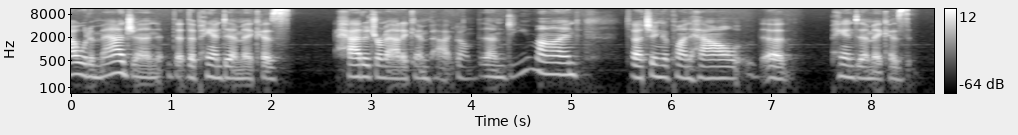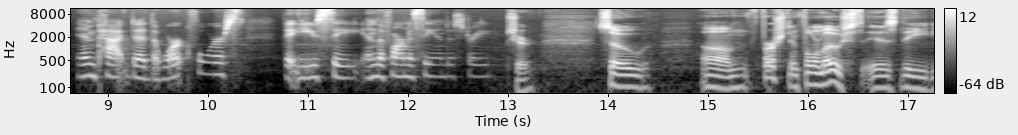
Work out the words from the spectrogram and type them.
I would imagine that the pandemic has had a dramatic impact on them. Do you mind touching upon how the pandemic has impacted the workforce that you see in the pharmacy industry? Sure. So um, first and foremost is the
